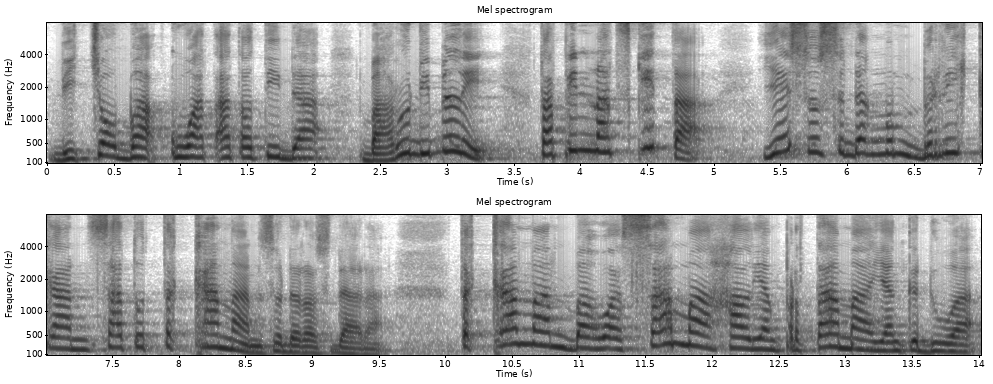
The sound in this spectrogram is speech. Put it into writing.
dicoba kuat atau tidak, baru dibeli. Tapi nats kita, Yesus sedang memberikan satu tekanan saudara-saudara. Tekanan bahwa sama hal yang pertama, yang kedua,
